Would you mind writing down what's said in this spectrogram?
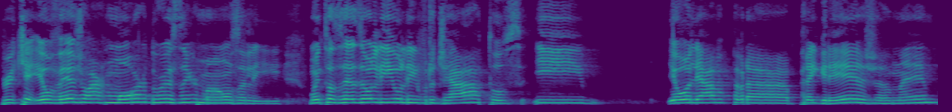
porque eu vejo o amor dos irmãos ali. Muitas vezes eu li o livro de Atos e eu olhava para a igreja, né?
